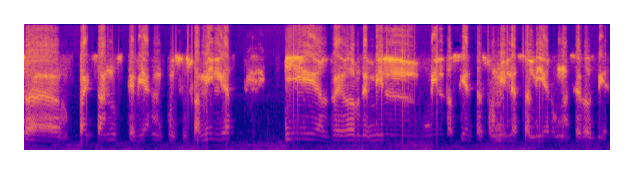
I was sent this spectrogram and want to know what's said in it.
uh, paisanos que viajan con sus familias y alrededor de mil mil doscientas familias salieron hace dos días.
